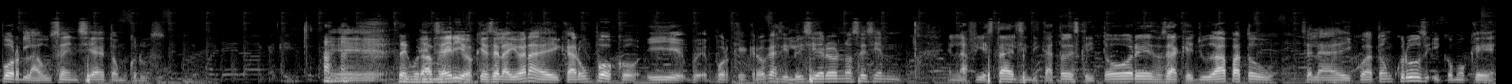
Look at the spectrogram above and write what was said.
por la ausencia de Tom Cruise. Eh, Seguramente. En serio, que se la iban a dedicar un poco y porque creo que así lo hicieron, no sé si en, la fiesta del sindicato de escritores, o sea que Judah Apatow se la dedicó a Tom Cruise y como que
